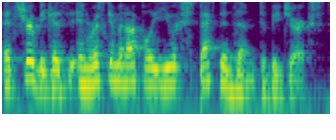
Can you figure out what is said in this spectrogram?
It's true because in Risk and Monopoly, you expected them to be jerks.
